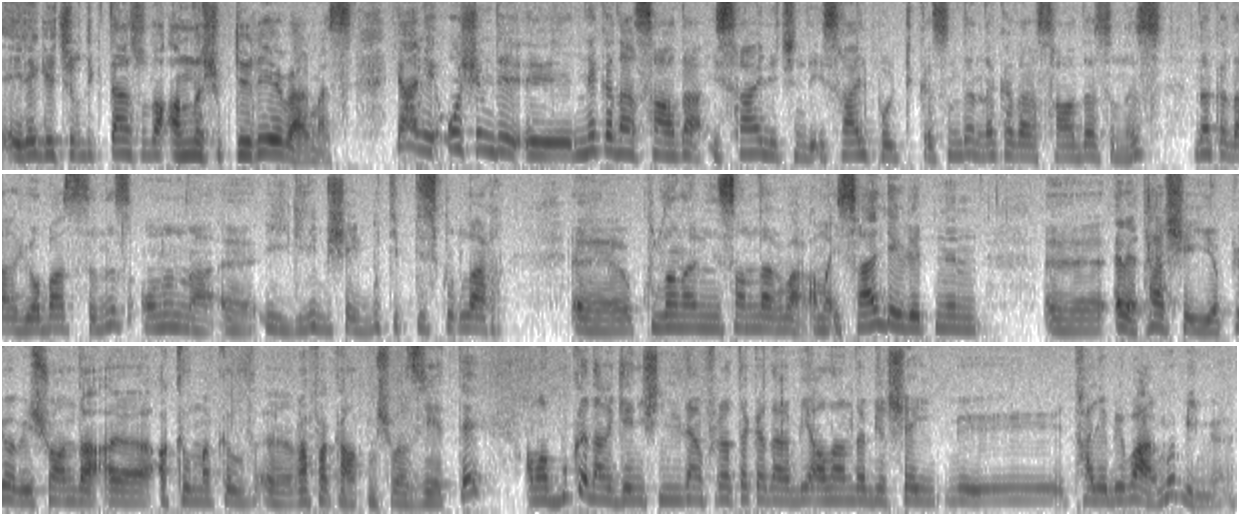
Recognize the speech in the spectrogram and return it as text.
e, ele geçirdikten sonra anlaşıp geriye vermez. Yani o şimdi e, ne kadar sağda İsrail içinde İsrail politikasında ne kadar sağdasınız, ne kadar yobazsınız onunla e, ilgili bir şey. Bu tip diskurlar e, kullanan insanlar var ama İsrail devletinin evet her şeyi yapıyor ve şu anda e, akıl makıl e, rafa kalkmış vaziyette. Ama bu kadar geniş Nil'den Fırat'a kadar bir alanda bir şey e, talebi var mı bilmiyorum.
